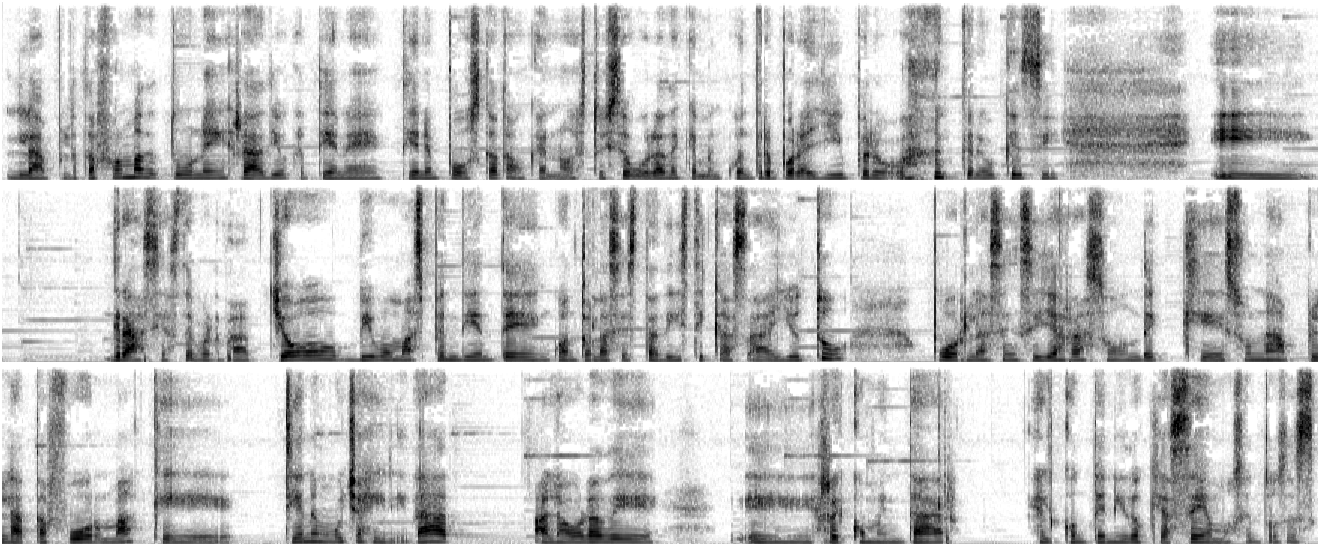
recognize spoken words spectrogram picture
la plataforma de TuneIn Radio que tiene, tiene podcast, aunque no estoy segura de que me encuentre por allí, pero creo que sí. Y gracias de verdad. Yo vivo más pendiente en cuanto a las estadísticas a YouTube por la sencilla razón de que es una plataforma que tiene mucha agilidad a la hora de eh, recomendar el contenido que hacemos. Entonces,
